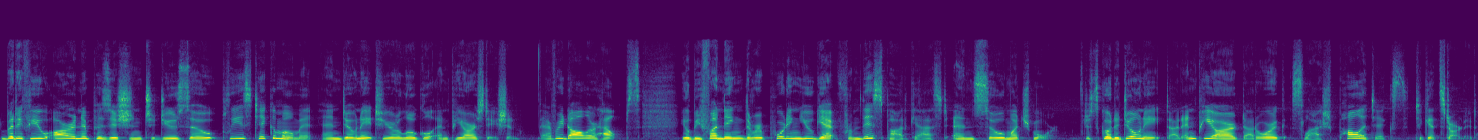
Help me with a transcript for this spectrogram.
but if you are in a position to do so, please take a moment and donate to your local NPR station. Every dollar helps. You'll be funding the reporting you get from this podcast and so much more. Just go to donate.npr.org/politics to get started.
